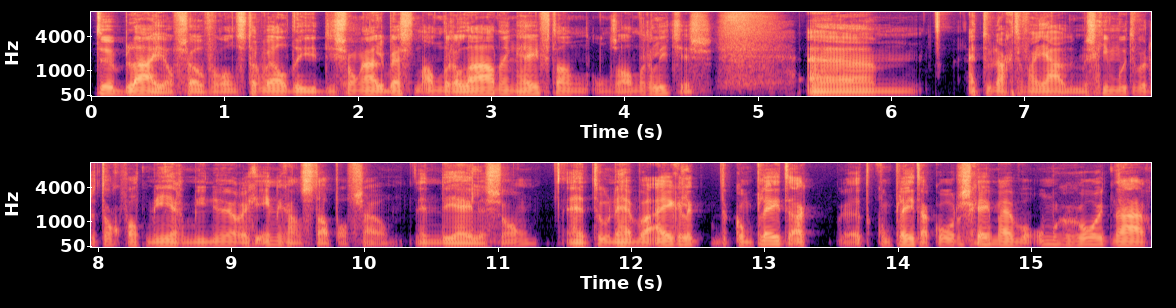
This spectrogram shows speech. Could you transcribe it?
te blij of zo voor ons. Terwijl die, die song eigenlijk best een andere lading heeft dan onze andere liedjes. Um, en toen dachten we van ja, misschien moeten we er toch wat meer mineurig in gaan stappen of zo. In die hele song. En toen hebben we eigenlijk de complete, het complete akkoordenschema hebben we omgegooid naar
